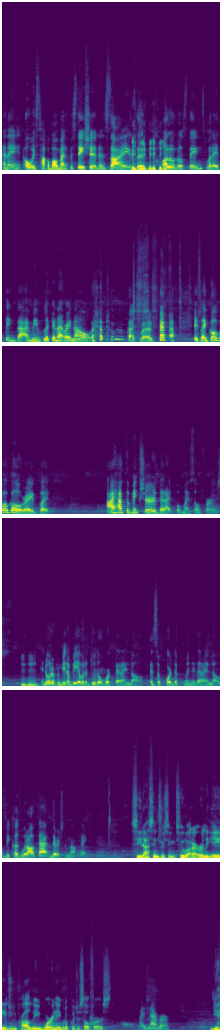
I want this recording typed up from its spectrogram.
and I always talk about manifestation and signs and all of those things. But I think that, I mean, looking at right now, Pac-Man, it's like go, go, go, right? But I have to make sure that I put myself 1st mm-hmm. in order for me to be able to do the work that I love and support the community that I love. Because without that, there's nothing. See, that's interesting too. At an early age, you probably weren't able to put yourself first. I never. Yeah,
